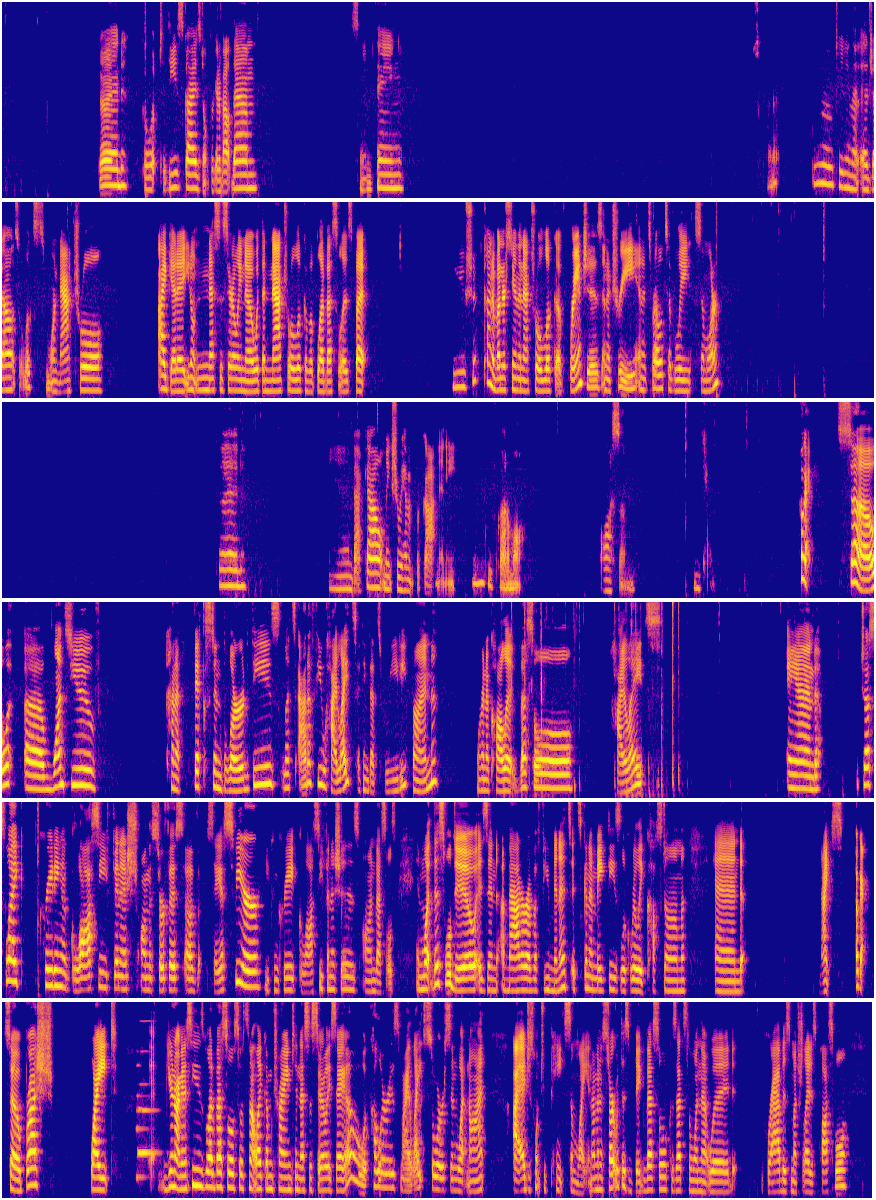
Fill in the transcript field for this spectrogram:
Good. Go up to these guys. Don't forget about them. Same thing. Rotating that edge out so it looks more natural. I get it. You don't necessarily know what the natural look of a blood vessel is, but you should kind of understand the natural look of branches in a tree, and it's relatively similar. Good. And back out. Make sure we haven't forgotten any. I think we've got them all awesome. Okay. Okay, so uh, once you've kind of fixed and blurred these, let's add a few highlights. I think that's really fun. We're going to call it vessel highlights. And just like creating a glossy finish on the surface of, say, a sphere, you can create glossy finishes on vessels. And what this will do is in a matter of a few minutes, it's going to make these look really custom and nice. Okay, so brush, white. You're not going to see these blood vessels, so it's not like I'm trying to necessarily say, oh, what color is my light source and whatnot. I just want to paint some light. And I'm going to start with this big vessel because that's the one that would grab as much light as possible.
